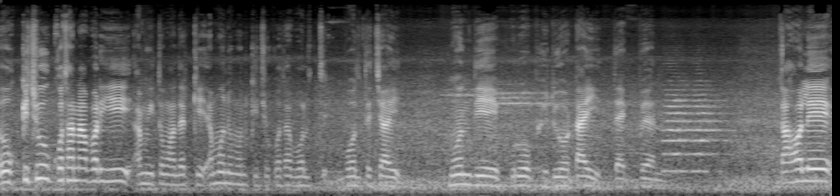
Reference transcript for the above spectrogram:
তো কিছু কথা না পারিয়ে আমি তোমাদেরকে এমন এমন কিছু কথা বলতে বলতে চাই। মন দিয়ে পুরো ভিডিওটাই দেখবেন। তাহলে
